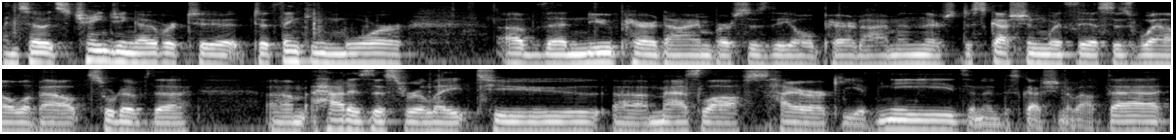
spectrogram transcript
and so it's changing over to to thinking more of the new paradigm versus the old paradigm. And there's discussion with this as well about sort of the um, how does this relate to uh, Maslow's hierarchy of needs and a discussion about that.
